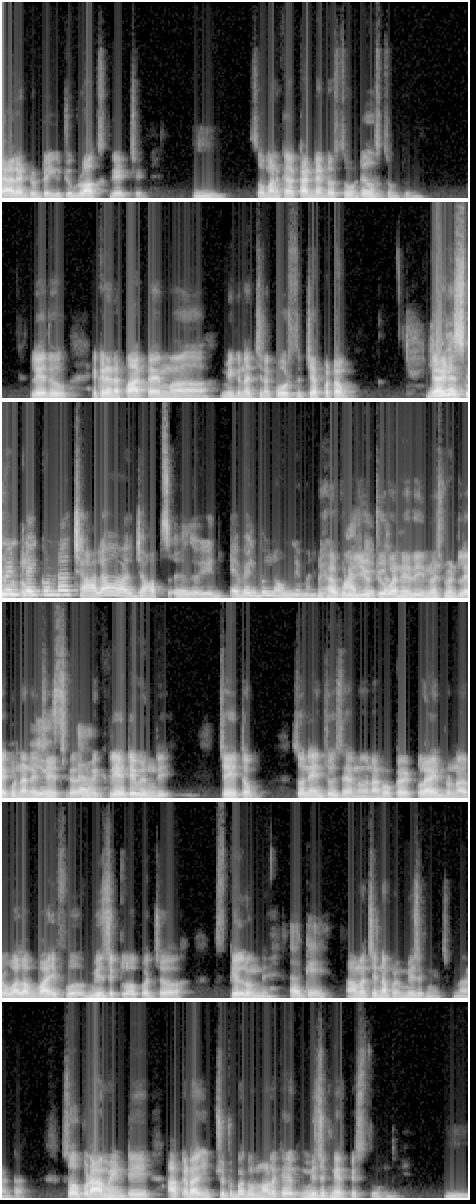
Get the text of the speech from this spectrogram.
టాలెంట్ ఉంటే యూట్యూబ్ బ్లాగ్స్ క్రియేట్ చేయండి. సో మనకు కంటెంట్ వస్తూ ఉంటే వస్తుంటుంది లేదు ఎక్కడైనా పార్ట్ టైం మీకు నచ్చిన కోర్సు చెప్పటం ఇన్వెస్ట్మెంట్. లేకుండా చాలా జాబ్స్ అవైలబుల్లో ఉన్నాయి మనకి యూట్యూబ్. అనేది ఇన్వెస్ట్మెంట్ లేకుండానే చేయొచ్చు కదా ah. మీకు క్రియేటివ్ ఉంది చేయటం సో నేను చూశాను నాకు ఒక క్లయింట్ ఉన్నారు వాళ్ళ వైఫ్ మ్యూజిక్లో కొంచెం స్కిల్ ఉంది ఓకే ఆమె చిన్నప్పుడు మ్యూజిక్ నేర్చుకున్నారంట సో ఇప్పుడు ఆమె ఏంటి అక్కడ చుట్టుపక్కల ఉన్న వాళ్ళకి మ్యూజిక్ నేర్పిస్తూ ఉంది Mm.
